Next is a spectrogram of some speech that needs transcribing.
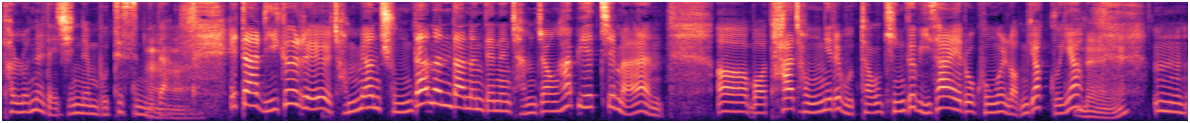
결론을 내지는 못했습니다. 아. 일단 리그를 전면 중단한다는 데는 잠정 합의했지만 어뭐 다 정리를 못하고 긴급 이사회로 공을 넘겼고요. 네. 음,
